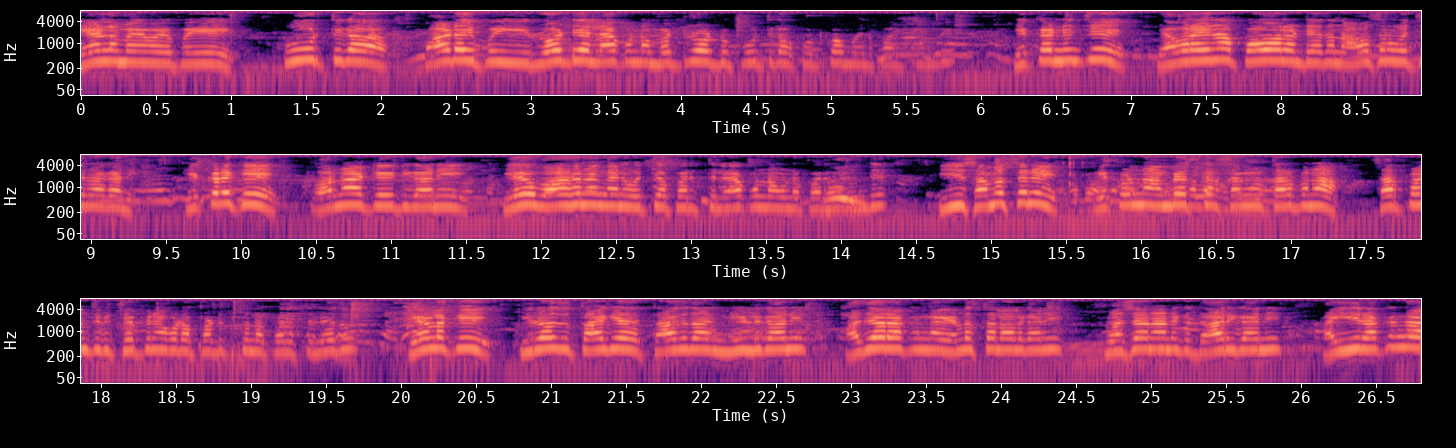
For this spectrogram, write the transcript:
నీళ్ళమయమైపోయి పూర్తిగా పాడైపోయి రోడ్డే లేకుండా మట్టి రోడ్డు పూర్తిగా కొట్టుకోబోయిన పరిస్థితి ఇక్కడి నుంచి ఎవరైనా పోవాలంటే ఏదైనా అవసరం వచ్చినా కానీ ఇక్కడికి వన్ నాట్ ఎయిట్ కానీ ఏ వాహనం కానీ వచ్చే పరిస్థితి లేకుండా ఉన్న పరిస్థితి ఉంది. ఈ సమస్యని ఇక్కడున్న అంబేద్కర్ సంఘం తరఫున సర్పంచ్కి చెప్పినా కూడా పట్టించుకున్న పరిస్థితి లేదు. వీళ్ళకి ఈరోజు తాగే తాగుదాని నీళ్ళు కానీ అదే రకంగా ఇళ్ళ స్థలాలు కానీ శ్మశానానికి దారి కానీ ఈ రకంగా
